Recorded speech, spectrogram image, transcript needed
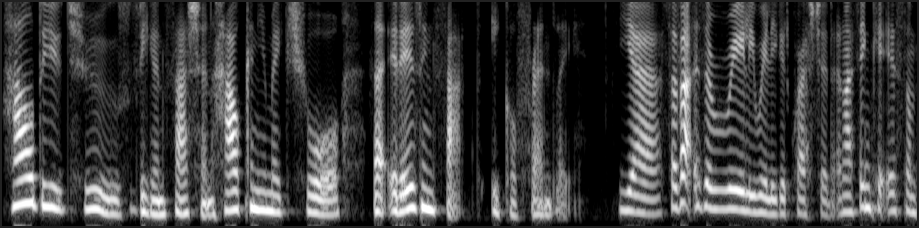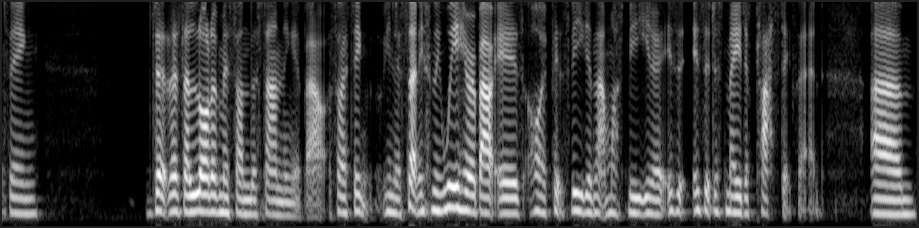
How do you choose vegan fashion? How can you make sure that it is, in fact, eco friendly? Yeah, so that is a really, really good question. And I think it is something that there's a lot of misunderstanding about. So I think you know certainly something we hear about is oh if it's vegan that must be you know is it is it just made of plastic then? Um,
